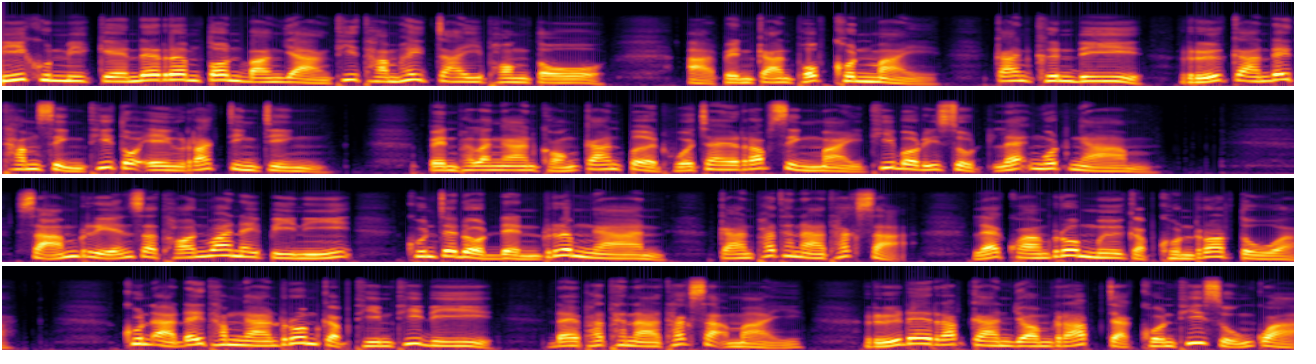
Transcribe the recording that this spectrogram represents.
นี้คุณมีเกณฑ์ได้เริ่มต้นบางอย่างที่ทำให้ใจพองโต อาจเป็นการพบคนใหม่ การคืนดี หรือการได้ทำสิ่งที่ตัวเองรักจริง ๆ เป็นพลังงานของการเปิดหัวใจรับสิ่งใหม่ที่บริสุทธิ์และงดงาม สามเหรียญสะท้อนว่าในปีนี้ คุณจะโดดเด่นเรื่องงาน การพัฒนาทักษะ และความร่วมมือกับคนรอบตัว คุณอาจได้ทำงานร่วมกับทีมที่ดี ได้พัฒนาทักษะใหม่ หรือได้รับการยอมรับจากคนที่สูงกว่า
